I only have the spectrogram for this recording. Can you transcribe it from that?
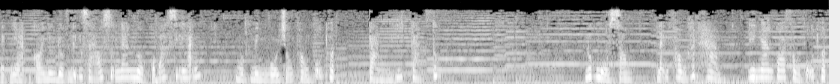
Bạch Nhạn coi như được lĩnh giáo sự ngang ngược của bác sĩ Lãnh Một mình ngồi trong phòng phẫu thuật Càng nghĩ càng tức. Lúc mổ xong Lãnh phòng hất hàm Đi ngang qua phòng phẫu thuật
